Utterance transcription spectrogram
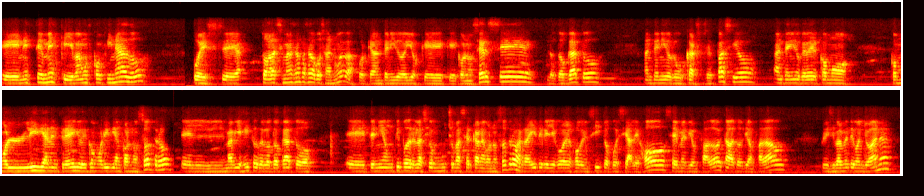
en este mes que llevamos confinado, pues eh, todas las semanas han pasado cosas nuevas, porque han tenido ellos que, conocerse, los dos gatos, han tenido que buscar sus espacios, han tenido que ver cómo, cómo lidian entre ellos y cómo lidian con nosotros. El más viejito de los dos gatos eh, tenía un tipo de relación mucho más cercana con nosotros. A raíz de que llegó el jovencito, pues se alejó, se medio enfadó, estaba todo el día enfadado, principalmente con Joana.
